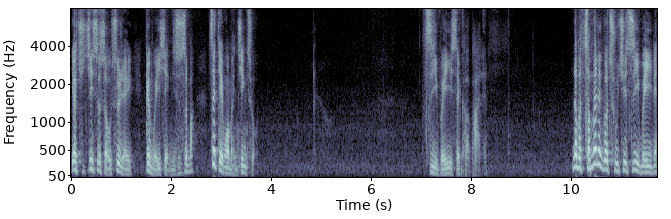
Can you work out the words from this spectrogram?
要去接受手术人更危险。你说是吗？这点我们很清楚。自以为意是可怕的。那么怎么能够除去自以为意呢？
